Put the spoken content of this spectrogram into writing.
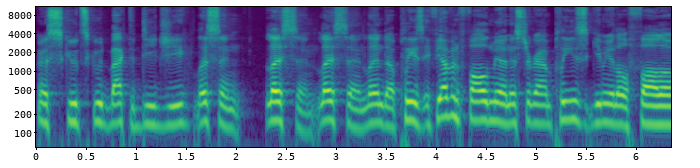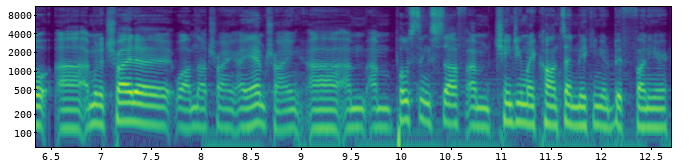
gonna scoot scoot back to DG. Listen, listen, listen, Linda, please, if you haven't followed me on Instagram, please give me a little follow. Uh, I'm gonna try to. Well, I'm not trying. I am trying. Uh, I'm I'm posting stuff. I'm changing my content, making it a bit funnier.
